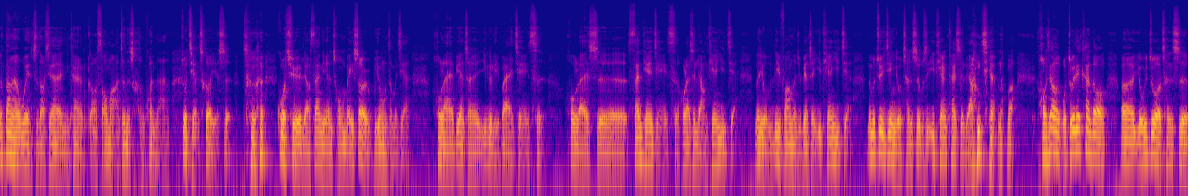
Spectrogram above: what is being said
那当然，我也知道，现在你看搞扫码真的是很困难，做检测也是。这 个过去两三年，从没事儿不用怎么检，后来变成一个礼拜检一次，后来是三天检一次，后来是两天一检。那有的地方呢，就变成一天一检。那么最近有城市不是一天开始两 检了吗？好像我昨天看到，呃，有一座城市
